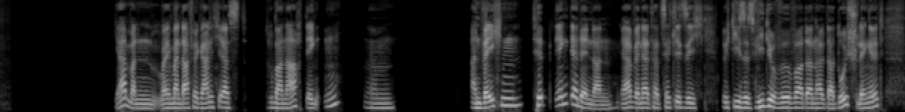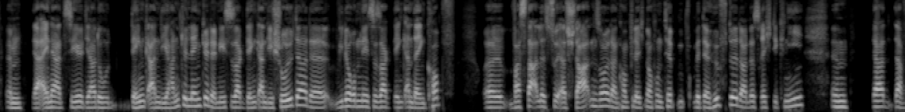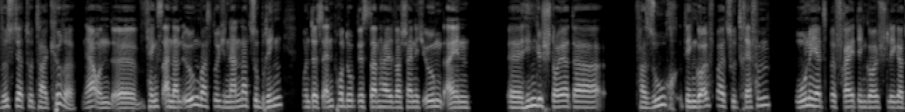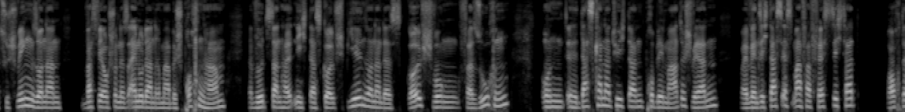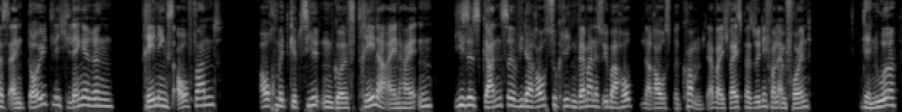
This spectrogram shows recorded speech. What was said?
Ja, man, weil man darf ja gar nicht erst drüber nachdenken. Ähm, an welchen Tipp denkt er denn dann? Ja, wenn er tatsächlich sich durch dieses Videowirrwarr dann halt da durchschlängelt. Ähm, der eine erzählt, ja, du denk an die Handgelenke, der nächste sagt, denk an die Schulter, der wiederum nächste sagt, denk an deinen Kopf, äh, was da alles zuerst starten soll. Dann kommt vielleicht noch ein Tipp mit der Hüfte, dann das rechte Knie. Ähm, da, da wirst du ja total kürre, ja, und äh, fängst an, dann irgendwas durcheinander zu bringen und das Endprodukt ist dann halt wahrscheinlich irgendein äh, hingesteuerter Versuch, den Golfball zu treffen, ohne jetzt befreit den Golfschläger zu schwingen, sondern was wir auch schon das ein oder andere Mal besprochen haben, da wird's dann halt nicht das Golf spielen, sondern das Golfschwung versuchen. Und äh, das kann natürlich dann problematisch werden, weil wenn sich das erstmal verfestigt hat, braucht das einen deutlich längeren Trainingsaufwand, auch mit gezielten Golftrainereinheiten, dieses Ganze wieder rauszukriegen, wenn man es überhaupt rausbekommt. Ja, weil ich weiß persönlich von einem Freund, der nur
